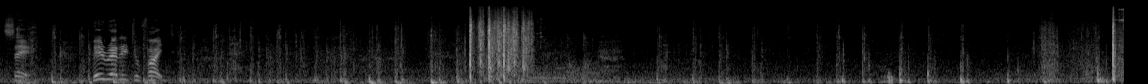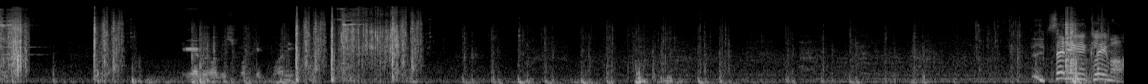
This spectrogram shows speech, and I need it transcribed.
Not safe. Be ready to fight. I got all this fucking money. Setting a claymore.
